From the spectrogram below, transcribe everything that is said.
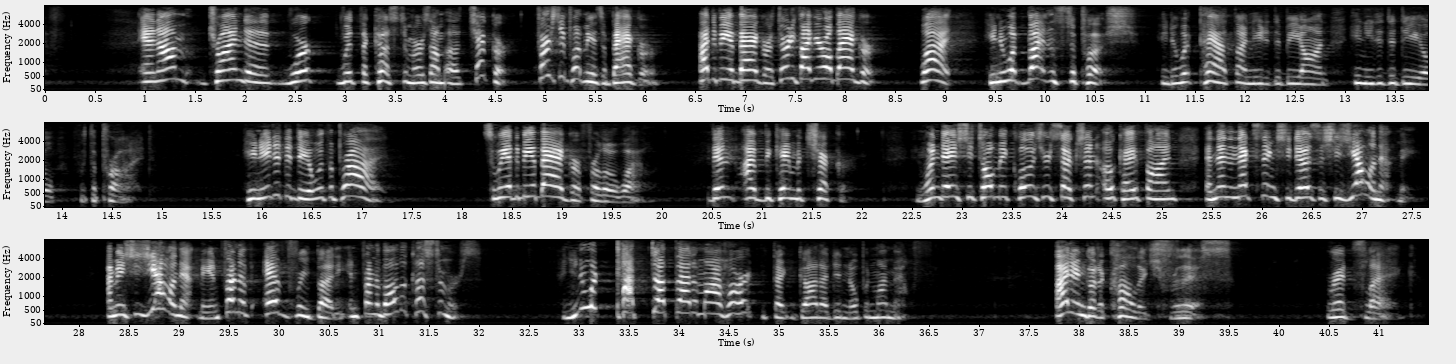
And I'm trying to work with the customers. I'm a checker. First, he put me as a bagger. I had to be a bagger, a 35 year old bagger. Why? He knew what buttons to push, he knew what path I needed to be on. He needed to deal with the pride. He needed to deal with the pride. So we had to be a bagger for a little while. Then I became a checker. And one day she told me, close your section. Okay, fine. And then the next thing she does is she's yelling at me. I mean, she's yelling at me in front of everybody, in front of all the customers. And you know what popped up out of my heart? Thank God I didn't open my mouth. I didn't go to college for this. Red flag.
